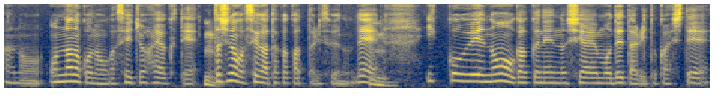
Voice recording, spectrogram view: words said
あの女の子の方が成長早くて、うん私の方が背が高かったりするので、うん一個上の学年の試合も出たりとかして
